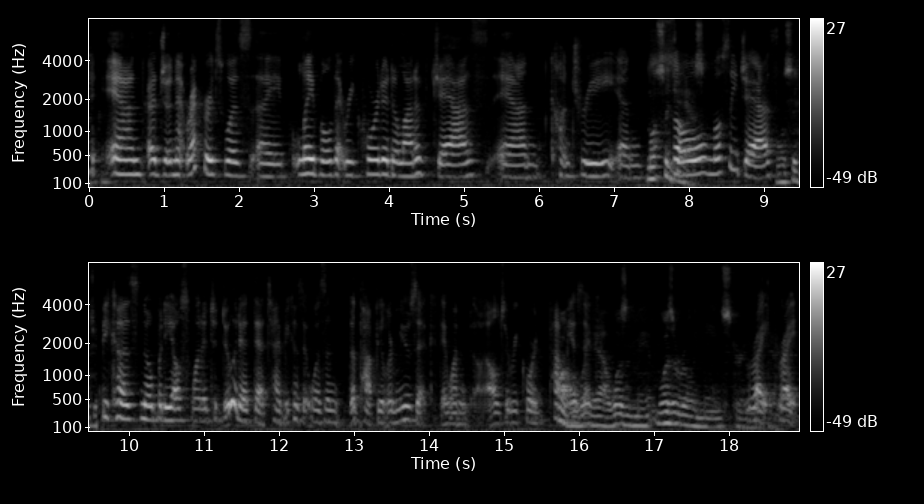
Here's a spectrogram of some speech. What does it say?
Records. And uh, Gennett Records was a label that recorded a lot of jazz and country and Mostly soul, mostly jazz, Mostly jazz. because nobody else wanted to do it at that time because it wasn't the popular music. They wanted all to record pop Well, music. yeah, it wasn't main, it wasn't really mainstream. Right, right.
